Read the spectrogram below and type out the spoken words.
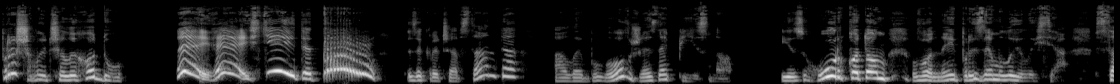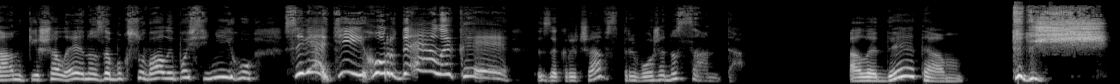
пришвидшили ходу. Гей, гей, стійте. Тррр. закричав Санта, але було вже запізно. І з гуркотом вони приземлилися. Санки шалено забуксували по снігу. Святі гурделики. закричав стривожено Санта. Але де там? Тдщ!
